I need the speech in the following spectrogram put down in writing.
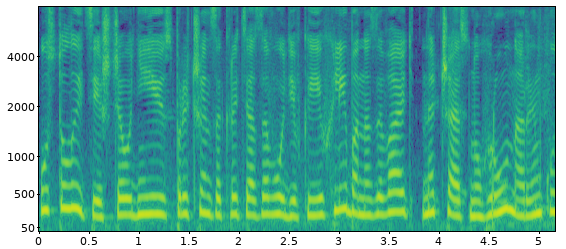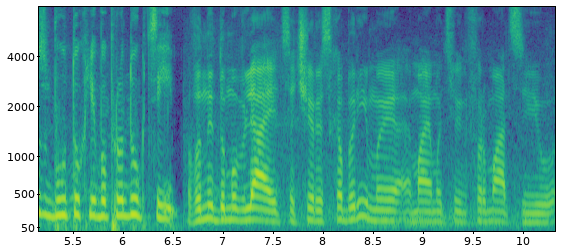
У столиці ще однією з причин закриття заводів Київхліба називають нечесну гру на ринку збуту хлібопродукції. Вони домовляються через хабарі. Ми маємо цю інформацію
